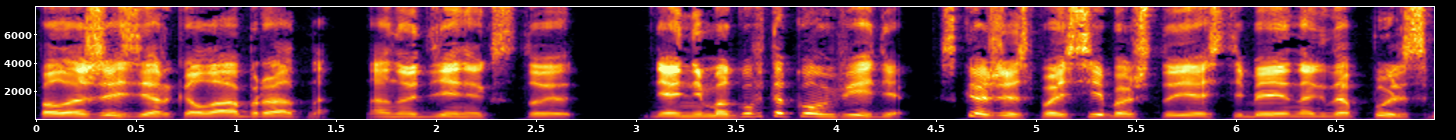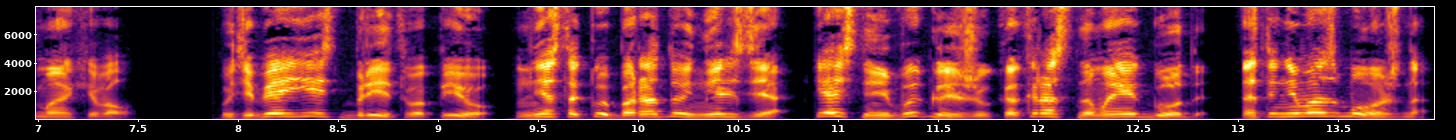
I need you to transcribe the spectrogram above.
Положи зеркало обратно, оно денег стоит. Я не могу в таком виде. Скажи спасибо, что я с тебя иногда пыль смахивал. У тебя есть бритва, Пью. Мне с такой бородой нельзя. Я с ней выгляжу как раз на мои годы. Это невозможно.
